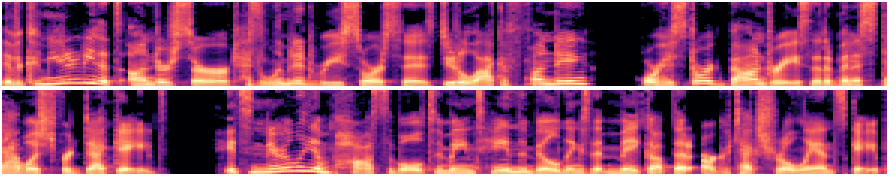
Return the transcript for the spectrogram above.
If a community that's underserved has limited resources due to lack of funding or historic boundaries that have been established for decades, it's nearly impossible to maintain the buildings that make up that architectural landscape,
